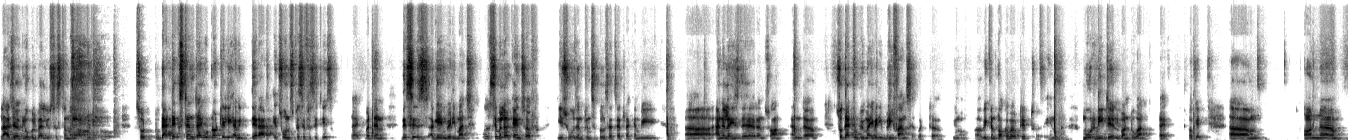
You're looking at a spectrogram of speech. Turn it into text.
larger global value system and so to that extent, I would not really. I mean, there are its own specificities, right? But then this is again very much similar kinds of issues and principles, etc., can be uh, analyzed there and so on. And uh, so that would be my very brief answer. But uh, you know, uh, we can talk about it in more detail, one to one, right? Okay. Um, on um,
